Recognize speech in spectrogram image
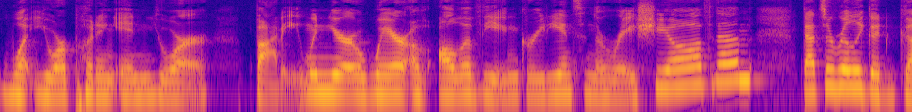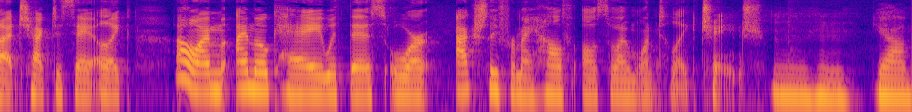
what you're putting in your body. When you're aware of all of the ingredients and the ratio of them, that's a really good gut check to say like, "Oh, I'm I'm okay with this," or actually for my health also I want to like change. Mm-hmm. Yeah.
